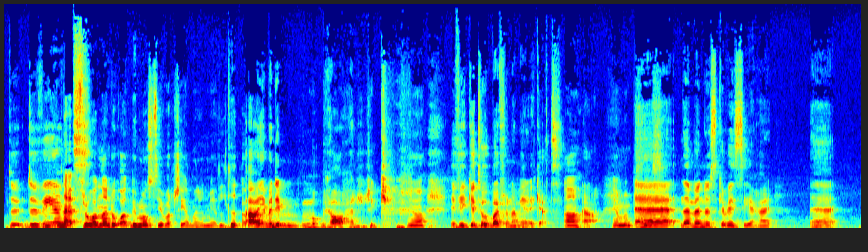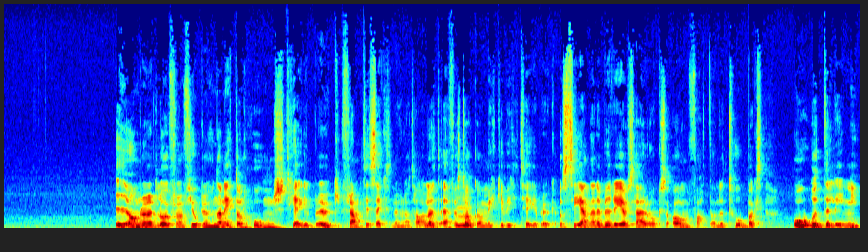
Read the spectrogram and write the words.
Du, du vet... Nej, från när då? Det måste ju varit senare än medeltiden. Ja, ja, men det... Ja, herregud. Ja, Vi fick ju tobak från Amerikat. Ja. Ja. ja men precis. Eh, nej, men nu ska vi se här. I området låg från 1419 Horns tegelbruk fram till 1600-talet. Efter Mm. Stockholm mycket viktigt tegelbruk. Och senare bedrevs här också omfattande tobaksodling.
